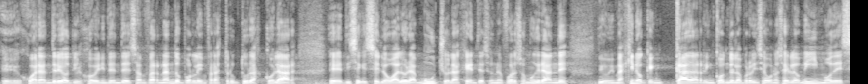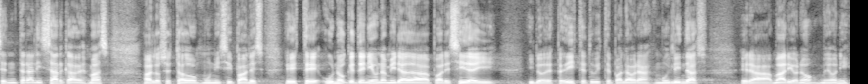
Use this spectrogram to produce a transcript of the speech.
eh, Juan Andreotti, el joven intendente de San Fernando, por la infraestructura escolar. Eh, dice que se lo valora mucho la gente, hace un esfuerzo muy grande. Digo, me imagino que en cada rincón de la provincia de Buenos Aires lo mismo, descentralizar cada vez más a los estados municipales. Este, uno que tenía una mirada parecida y, y lo despediste, tuviste palabras muy lindas, era Mario, ¿no? Meoni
